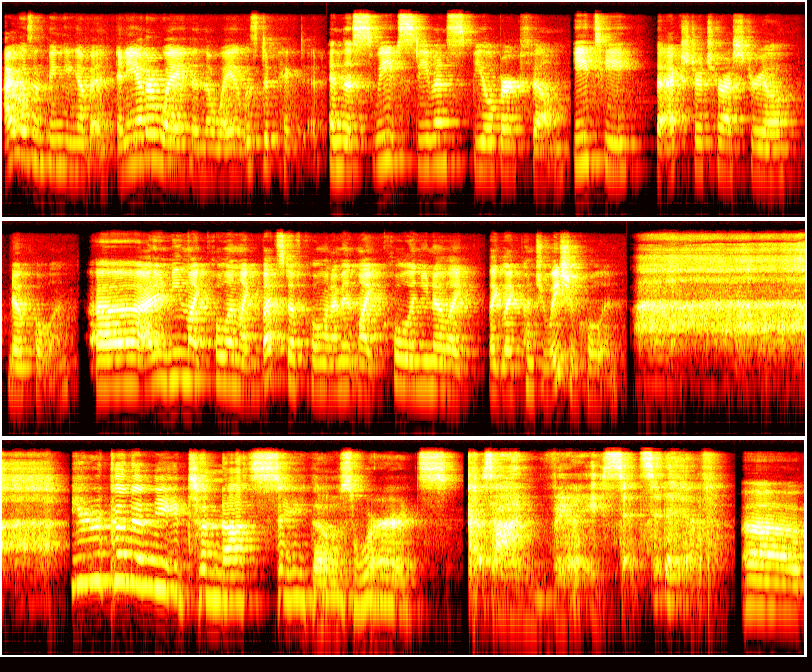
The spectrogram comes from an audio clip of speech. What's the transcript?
I wasn't thinking of it any other way than the way it was depicted in the sweet Steven Spielberg film, E.T., the extraterrestrial, no colon. Uh, I didn't mean like colon like butt stuff colon. I meant like colon, you know, like like like punctuation colon. You're gonna need to not say those words, cause I'm very sensitive. Uh,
